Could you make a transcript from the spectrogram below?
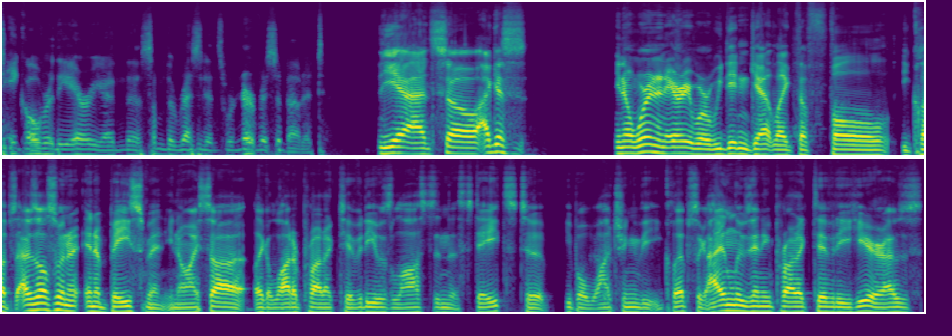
take over the area, and uh, some of the residents were nervous about it. Yeah, and so I guess you know we're in an area where we didn't get like the full eclipse. I was also in a in a basement. You know, I saw like a lot of productivity was lost in the states to people watching the eclipse. Like I didn't lose any productivity here. I was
